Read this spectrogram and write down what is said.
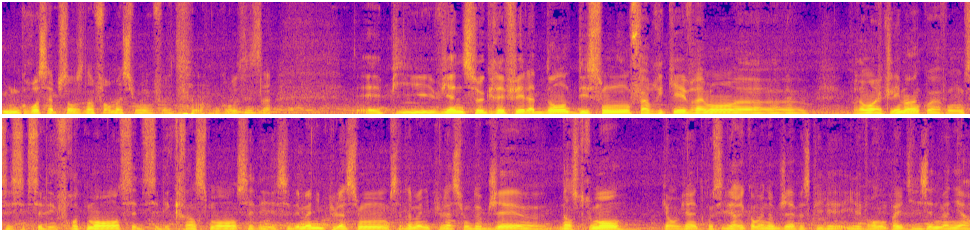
une grosse absence d'information en fait. en gros c'est ça. Et puis viennent se greffer là-dedans des sons fabriqués vraiment, euh, vraiment avec les mains quoi. c'est des frottements, c'est des grincements, c'est des, manipulations, c'est de la manipulation d'objets, euh, d'instruments qui en vient être considéré comme un objet parce qu'il est, il est vraiment pas utilisé de manière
